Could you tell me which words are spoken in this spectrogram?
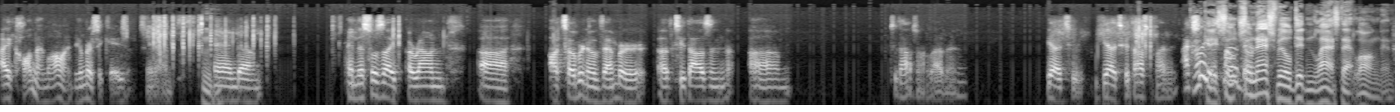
I called my mom on numerous occasions, you know, and um, and this was like around uh, October November of 2000 um, 2011. Yeah, two, yeah, 2011. Actually, okay. So so Nashville didn't last that long then.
